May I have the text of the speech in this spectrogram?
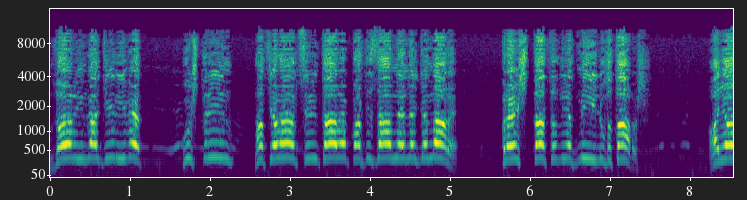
nxori nga gjiri i vet ushtrinë nacional çlirimtare partizane legjendare prej 70.000 luftëtarësh. Ajo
